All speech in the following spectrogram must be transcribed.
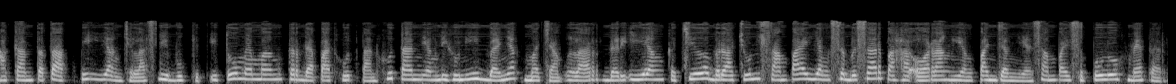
akan tetapi yang jelas di bukit itu memang terdapat hutan-hutan yang dihuni banyak macam ular dari yang kecil beracun sampai yang sebesar paha orang yang panjangnya sampai 10 meter.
